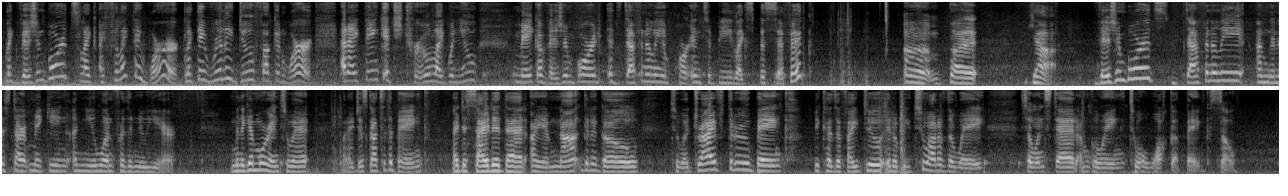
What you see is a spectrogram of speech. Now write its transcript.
like vision boards, like I feel like they work. Like they really do fucking work. And I think it's true. Like when you make a vision board, it's definitely important to be like specific. Um, but yeah, vision boards definitely I'm to start making a new one for the new year. I'm to get more into it, but I just got to the bank. I decided that I am not to go to a drive-through bank because if I do, it'll be too out of the way. So instead, I'm going to a walk-up bank. So,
